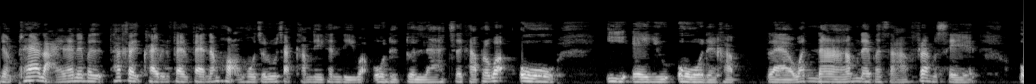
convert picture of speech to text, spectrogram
อย่างแพร่หลายนะในถ้าใครใครเป็นแฟนๆน้ำหอมคงจะรู้จักคำนี้กันดีว่า o de toilette นะครับ เพราะว่า o e a u o นะครับแปลว่าน้ำในภาษาฝรั่งเศส o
